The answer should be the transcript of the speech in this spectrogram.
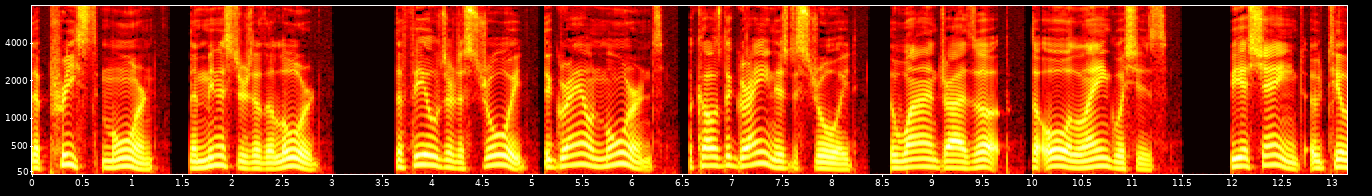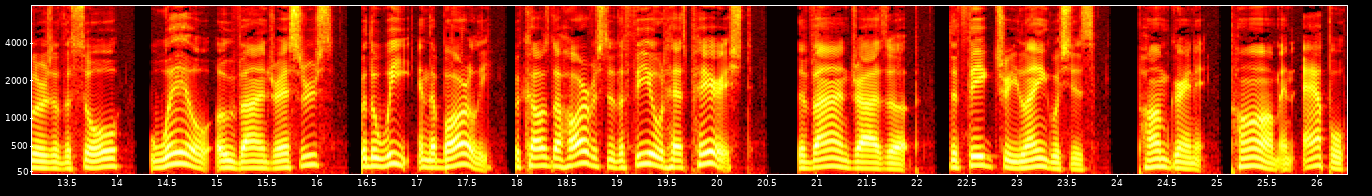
The priests mourn, the ministers of the Lord. The fields are destroyed, the ground mourns, because the grain is destroyed. The wine dries up, the oil languishes. Be ashamed, O tillers of the soil. Wail, O vine dressers, for the wheat and the barley, because the harvest of the field has perished. The vine dries up, the fig tree languishes, pomegranate, palm, and apple,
